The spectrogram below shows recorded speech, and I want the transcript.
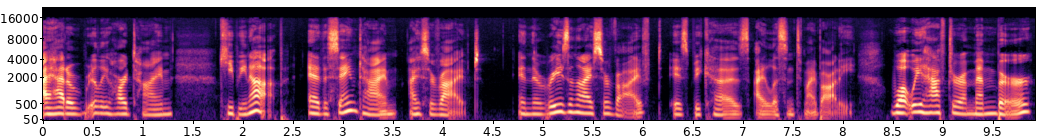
I had a really hard time keeping up. And at the same time, I survived. And the reason that I survived is because I listened to my body. What we have to remember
